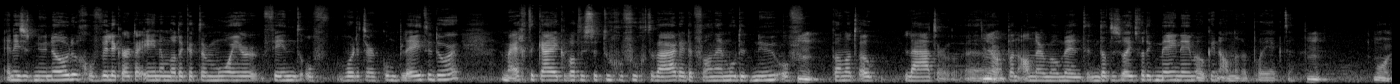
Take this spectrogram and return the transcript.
En is het nu nodig of wil ik er erin omdat ik het er mooier vind of wordt het er completer door? Maar echt te kijken wat is de toegevoegde waarde ervan en moet het nu of hm. kan het ook later uh, ja. op een ander moment? En dat is wel iets wat ik meeneem ook in andere projecten. Hm. Mooi.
